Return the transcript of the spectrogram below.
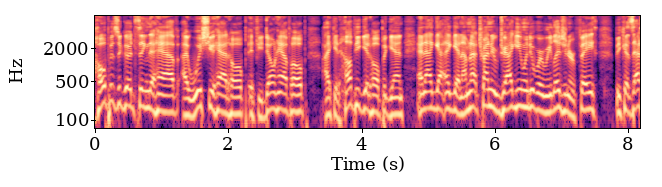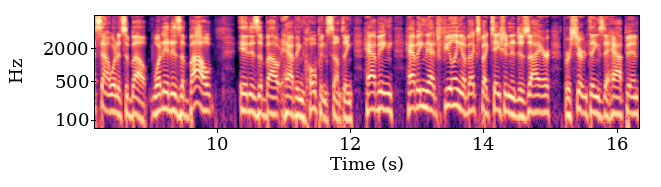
Hope is a good thing to have. I wish you had hope. If you don't have hope, I can help you get hope again. And I got, again, I'm not trying to drag you into a religion or faith because that's not what it's about. What it is about, it is about having hope in something, having having that feeling of expectation and desire for certain things to happen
